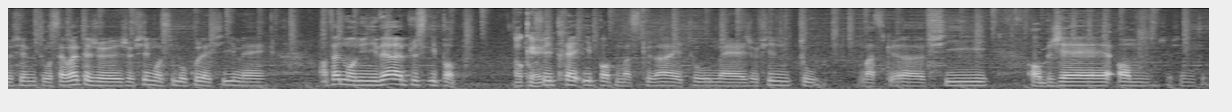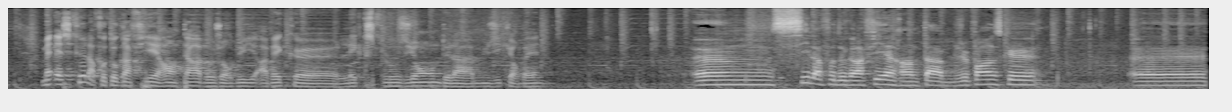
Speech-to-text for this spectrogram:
Je filme tout. C'est vrai que je, je filme aussi beaucoup les filles, mais en fait, mon univers est plus hip-hop. Ok. Je suis très hip-hop masculin et tout, mais je filme tout. Masculin, filles, objets, hommes, je filme tout. Mais est-ce que la photographie est rentable aujourd'hui avec euh, l'explosion de la musique urbaine? Euh, si la photographie est rentable, je pense que. euh,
